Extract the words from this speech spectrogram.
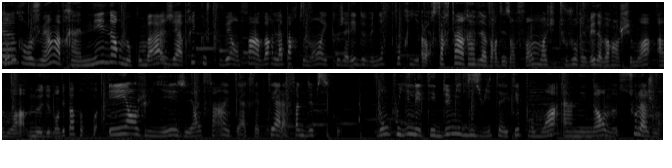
Donc en juin, après un énorme combat, j'ai appris que je pouvais enfin avoir l'appartement et que j'allais devenir propriétaire. Alors certains rêvent d'avoir des enfants, moi j'ai toujours rêvé d'avoir un chez moi, à moi, me demandez pas pourquoi. Et en juillet, j'ai enfin été acceptée à la fac de psycho. Donc oui, l'été 2018 a été pour moi un énorme soulagement.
